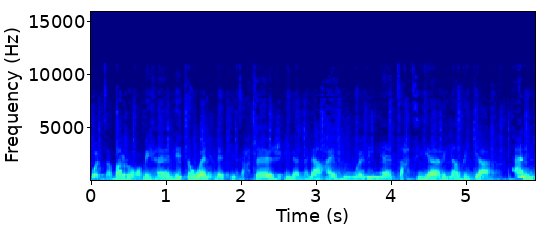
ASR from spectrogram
والتبرع بها للدول التي تحتاج إلى ملاعب وبنيات تحتية رياضية أنت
